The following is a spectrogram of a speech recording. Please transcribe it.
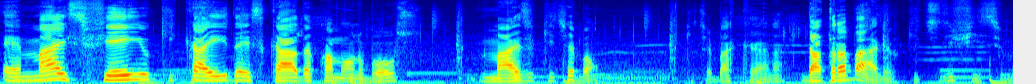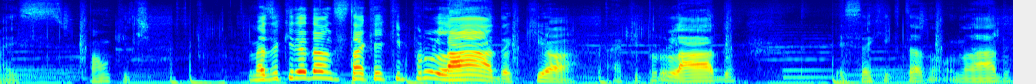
é mais feio que cair da escada com a mão no bolso, mas o kit é bom. O kit é bacana. Dá trabalho, kit difícil, mas bom kit. Mas eu queria dar um destaque aqui pro lado, aqui ó, aqui pro lado. Esse aqui que tá no lado.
